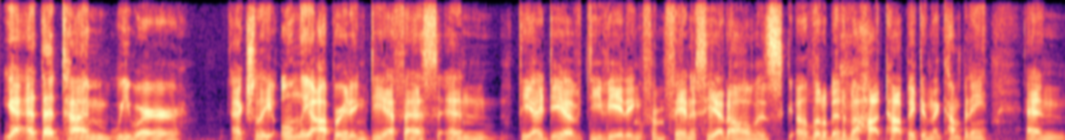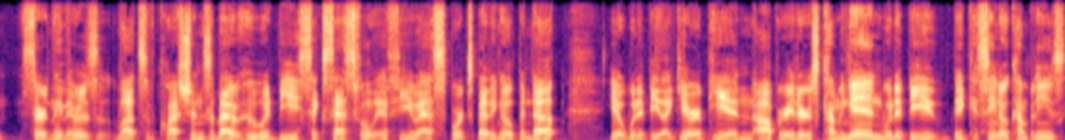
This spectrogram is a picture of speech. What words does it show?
Yeah, at that time we were actually only operating DFS, and the idea of deviating from fantasy at all was a little bit of a hot topic in the company. And certainly there was lots of questions about who would be successful if U.S. sports betting opened up. you know, would it be like European operators coming in? Would it be big casino companies,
